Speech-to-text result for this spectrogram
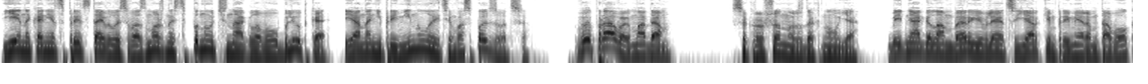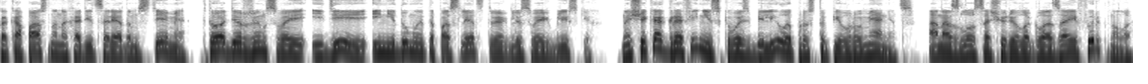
Ей, наконец, представилась возможность пнуть наглого ублюдка, и она не приминула этим воспользоваться. «Вы правы, мадам», — сокрушенно вздохнул я. «Бедняга Ламбер является ярким примером того, как опасно находиться рядом с теми, кто одержим своей идеей и не думает о последствиях для своих близких. На щеках графини сквозь белила проступил румянец. Она зло сощурила глаза и фыркнула.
